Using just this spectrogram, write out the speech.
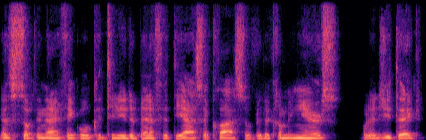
it's something that I think will continue to benefit the asset class over the coming years. What did you think?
